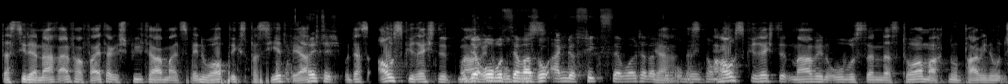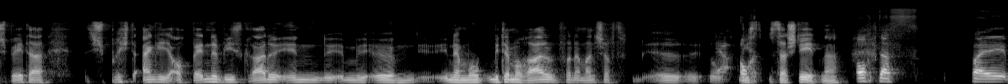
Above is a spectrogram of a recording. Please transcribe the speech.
dass die danach einfach weitergespielt haben, als wenn überhaupt nichts passiert wäre. Richtig. Und das ausgerechnet Und der Obus, der war so angefixt, der wollte das Ja, Ding dass unbedingt noch machen. ausgerechnet Marvin Obus dann das Tor macht, nur ein paar Minuten später, spricht eigentlich auch Bände, wie es gerade in, im, ähm, in der, mit der Moral von der Mannschaft äh, Ja, auch- da steht. Ne? Auch dass bei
